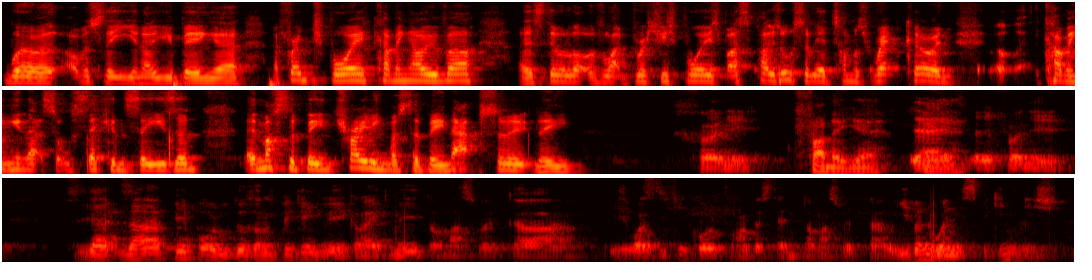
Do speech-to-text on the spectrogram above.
were obviously you know you being a, a, French boy coming over. There's still a lot of like British boys, but I suppose also we had Thomas Repka and uh, coming in that sort of second season. It must have been training must have been absolutely funny. Funny, yeah. Yeah, yeah. it's very funny there, there are people who doesn't speak English, like me, Thomas Repka. It was difficult to understand Thomas Repka, even when he speak English.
